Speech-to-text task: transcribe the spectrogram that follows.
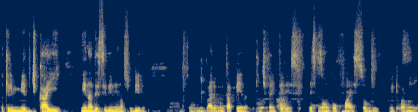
aquele medo de cair, nem na descida e nem na subida. Então vale muito a pena, quem tiver interesse, pesquisar um pouco mais sobre o equipamento.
